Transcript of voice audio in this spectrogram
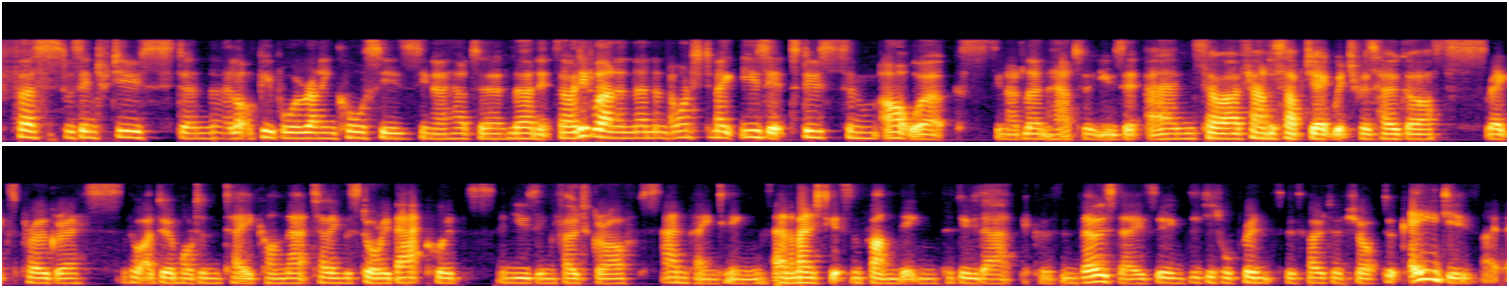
first was introduced and a lot of people were running courses, you know, how to learn it. So I did one and then I wanted to make use it to do some artworks. You know, I'd learned how to use it. And so I found a subject which was Hogarth's Rake's Progress. I thought I'd do a modern take on that, telling the story backwards and using photographs and paintings. And I managed to get some funding to do that because in those days, doing digital prints with Photoshop took ages. Like,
